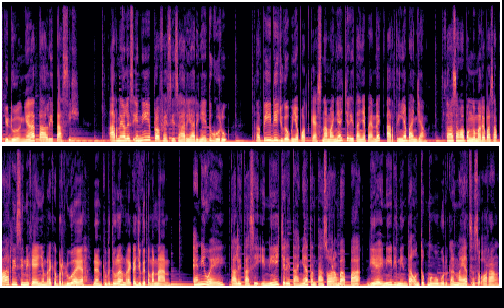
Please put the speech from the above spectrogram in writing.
Judulnya Tali Tasih. Arnelis ini profesi sehari-harinya itu guru. Tapi dia juga punya podcast namanya Ceritanya Pendek Artinya Panjang. Sama-sama penggemarnya Pasapar di sini kayaknya mereka berdua ya, dan kebetulan mereka juga temenan. Anyway, Talitasi ini ceritanya tentang seorang bapak. Dia ini diminta untuk menguburkan mayat seseorang.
